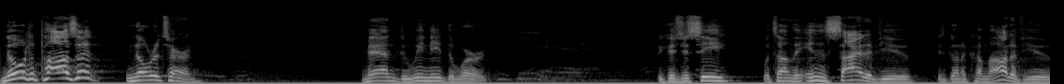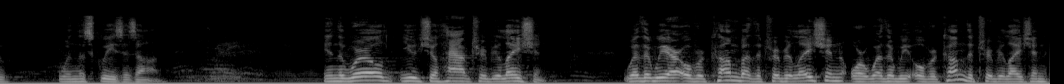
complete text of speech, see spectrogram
No deposit, no return. Man, do we need the word? Because you see, what's on the inside of you is going to come out of you when the squeeze is on. In the world you shall have tribulation. Whether we are overcome by the tribulation or whether we overcome the tribulation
